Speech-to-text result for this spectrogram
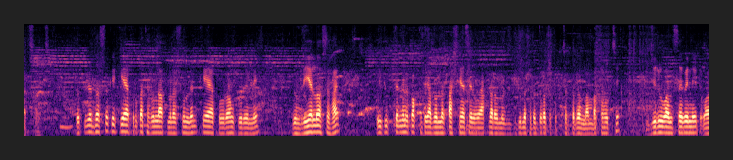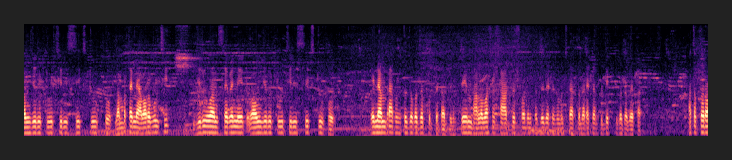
আচ্ছা আচ্ছা। তো প্রিয় কে আপুর কথাগুলো আপনারা শুনলেন? কে আপু রংপুরের মেয়ে এবং রিয়েল অসহায়। ইউটিউব চ্যানেলের পক্ষ থেকে আপনার পাশে আছে এবং আপনারা অন্যদের সাথে যোগাযোগ করতে চান তাদের নাম্বারটা হচ্ছে zero one seven eight one zero two three six two four. নাম্বারটা আমি আবারও বলছি, zero one seven eight one zero two three six two four. এই নাম্বারে আপনার সাথে যোগাযোগ করতে পারবেন। প্রেম, ভালোবাসা, সাহায্য, সহযোগিতা যদি একটা বলছে আপনাদের হচ্ছে ব্যক্তিগত ব্যাপার। আচ্ছা তোরা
